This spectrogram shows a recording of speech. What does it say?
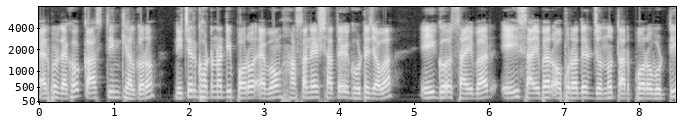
এরপর দেখো, কাজ তিন, খেয়াল করো, নিচের ঘটনাটি পড়ো এবং হাসানের সাথে ঘটে যাওয়া এই সাইবার এই সাইবার অপরাধের জন্য তার পরবর্তী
